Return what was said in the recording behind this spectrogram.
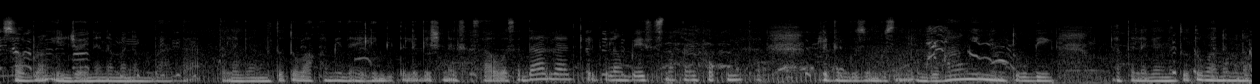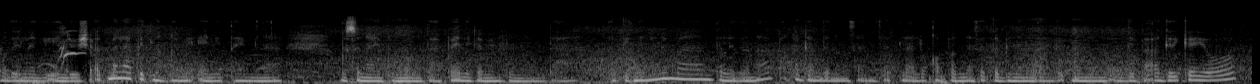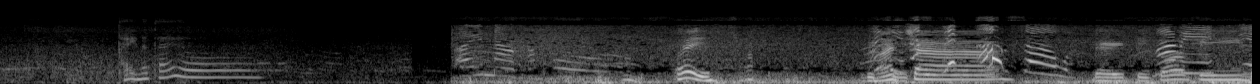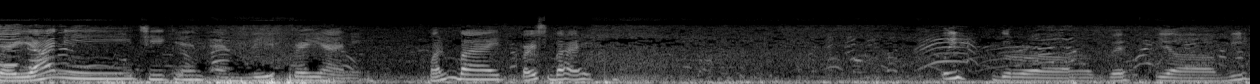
sobrang enjoy na naman ng natutuwa kami dahil hindi talaga siya nagsasawa sa dagat. Kahit ilang beses na kami pupunta. Talagang gustong-gusto niya yung buhangin, yung tubig. At talagang natutuwa naman ako dahil nag enjoy siya. At malapit lang kami anytime na gusto na pumunta. Pwede kami pumunta. At tignan nyo naman, talagang napakaganda ng sunset. Lalo kapag nasa tabi ng dagat nanonood. Di ba? Agree kayo? Kain na tayo! Ay, nakako. Uy! Matcha! Dirty coffee, biryani, chicken and beef biryani. One bite, first bite. Uy, grabe. Yummy.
